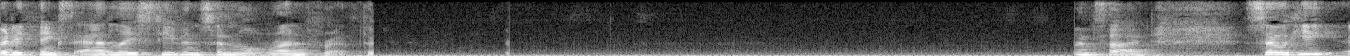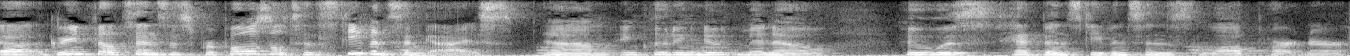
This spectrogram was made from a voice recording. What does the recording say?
but he thinks Adlai Stevenson will run for it. Inside, so he uh, Greenfield sends this proposal to the Stevenson guys, um, including Newt Minow, who was had been Stevenson's law partner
